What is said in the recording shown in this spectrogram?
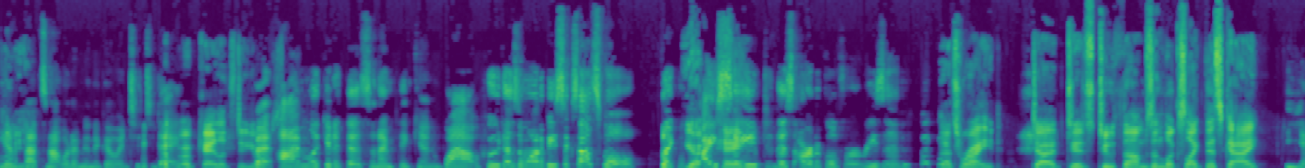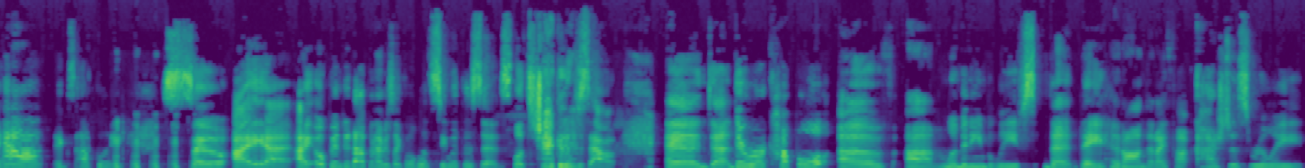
yeah, that's not what I'm going to go into today. okay, let's do yours. But I'm looking at this and I'm thinking, wow, who doesn't want to be successful? Like Yeah, I hey. saved this article for a reason. That's right. T- uh, It's two thumbs and looks like this guy. Yeah, exactly. so I uh, I opened it up and I was like, well, let's see what this is. Let's check this out. And uh, there were a couple of um, limiting beliefs that they hit on that I thought, gosh, this really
